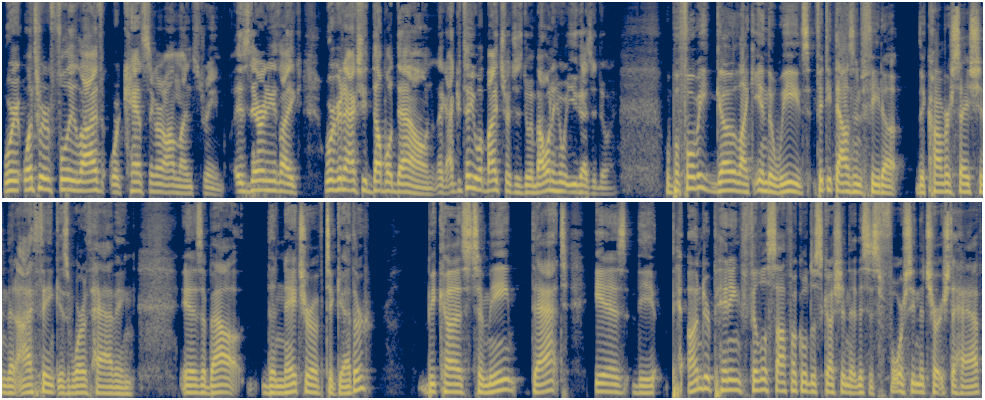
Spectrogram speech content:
we're once we're fully live, we're canceling our online stream? Is there any like we're going to actually double down? Like I can tell you what my church is doing, but I want to hear what you guys are doing. Well, before we go like in the weeds, 50,000 feet up, the conversation that I think is worth having is about the nature of together because to me, that is the underpinning philosophical discussion that this is forcing the church to have.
